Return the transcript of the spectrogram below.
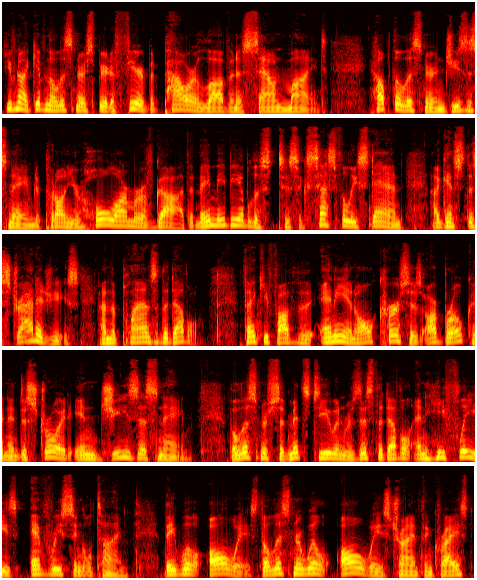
you've not given the listener a spirit of fear, but power, love, and a sound mind. Help the listener in Jesus' name to put on your whole armor of God that they may be able to, to successfully stand against the strategies and the plans of the devil. Thank you, Father, that any and all curses are broken and destroyed in Jesus' name. The listener submits to you and resists the devil, and he flees every single time. They will always, the listener will always triumph in Christ,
